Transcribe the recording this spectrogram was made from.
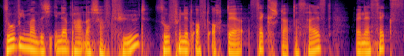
So wie man sich in der Partnerschaft fühlt, so findet oft auch der Sex statt. Das heißt, wenn der Sex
